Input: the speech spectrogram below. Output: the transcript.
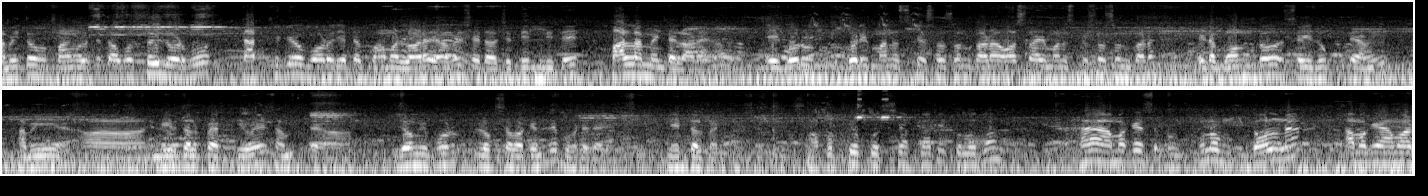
আমি তো বাংলাতে তো অবশ্যই লড়বো। তার থেকেও বড় যেটা আমার লড়াই হবে সেটা হচ্ছে দিল্লিতে পার্লামেন্টে লড়াই হবে। এই গরু গরিব মানুষকে শোষণ করা অসহায় মানুষকে শোষণ করা এটা বন্ধ সেই রুখতে আমি আমি নির্দল প্রার্থী হয়ে জঙ্গিপুর লোকসভা কেন্দ্রে ভোটে দাঁড়িয়েছি নির্দল প্রার্থী হিসেবে। সাপোর্ট কেউ করছে আপনাকে কোনো দল? হ্যাঁ আমাকে কোনো দল না আমাকে আমার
